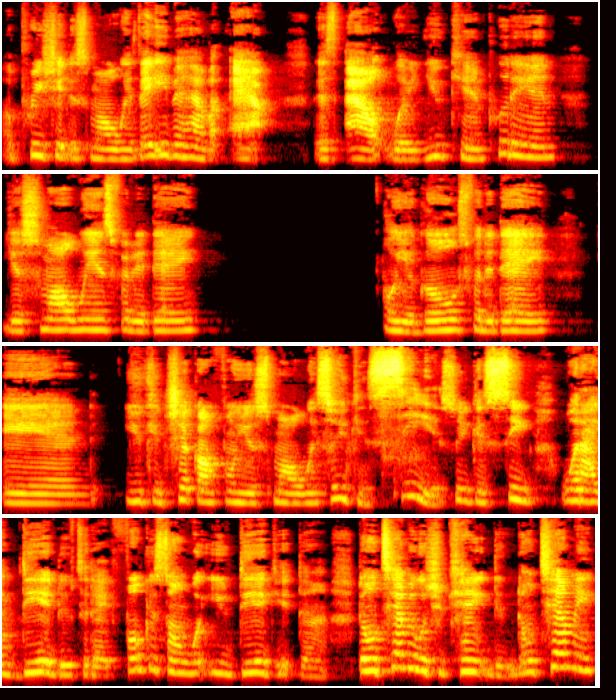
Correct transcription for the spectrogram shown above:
Appreciate the small wins. They even have an app that's out where you can put in your small wins for the day or your goals for the day and you can check off on your small wins so you can see it so you can see what i did do today focus on what you did get done don't tell me what you can't do don't tell me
